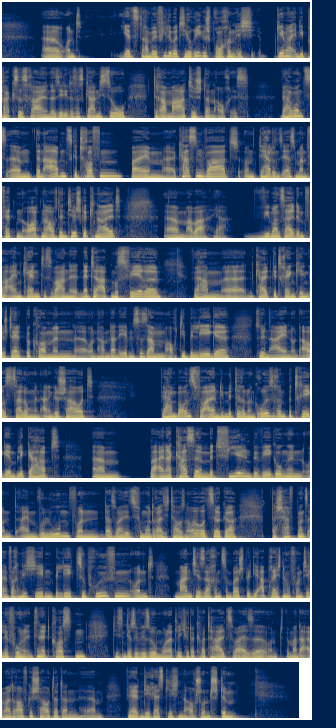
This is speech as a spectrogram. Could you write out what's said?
Äh, und jetzt haben wir viel über Theorie gesprochen. Ich gehe mal in die Praxis rein. Da seht ihr, dass das gar nicht so dramatisch dann auch ist. Wir haben uns ähm, dann abends getroffen beim äh, Kassenwart und der hat uns erstmal einen fetten Ordner auf den Tisch geknallt. Ähm, aber ja, wie man es halt im Verein kennt, es war eine nette Atmosphäre. Wir haben äh, ein Kaltgetränk hingestellt bekommen äh, und haben dann eben zusammen auch die Belege zu den Ein- und Auszahlungen angeschaut. Wir haben bei uns vor allem die mittleren und größeren Beträge im Blick gehabt. Ähm, bei einer Kasse mit vielen Bewegungen und einem Volumen von, das waren jetzt 35.000 Euro circa, da schafft man es einfach nicht, jeden Beleg zu prüfen und manche Sachen, zum Beispiel die Abrechnung von Telefon- und Internetkosten, die sind ja sowieso monatlich oder quartalsweise und wenn man da einmal drauf geschaut hat, dann ähm, werden die restlichen auch schon stimmen.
